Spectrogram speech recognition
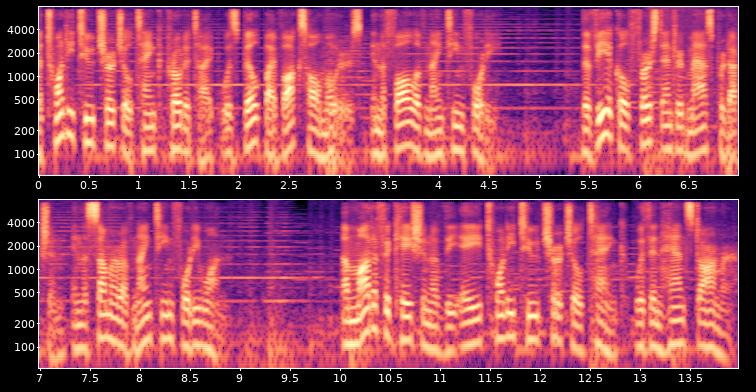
A 22 Churchill tank prototype was built by Vauxhall Motors in the fall of 1940. The vehicle first entered mass production in the summer of 1941. A modification of the A-22 Churchill tank with enhanced armor.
